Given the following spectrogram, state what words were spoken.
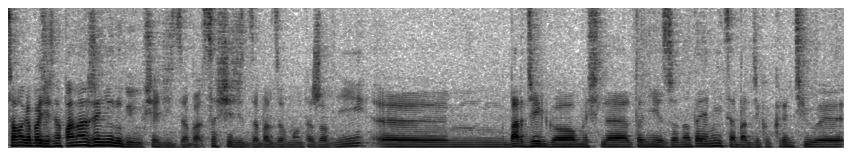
Co mogę powiedzieć? No pan Andrzej nie lubił siedzieć za, siedzieć za bardzo w montażowni. Ym, bardziej go, myślę, to nie jest żadna tajemnica, bardziej go kręciły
